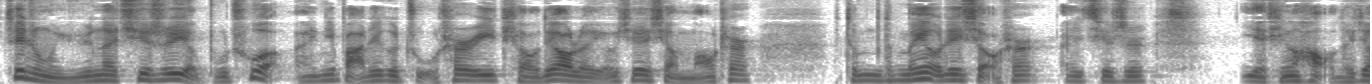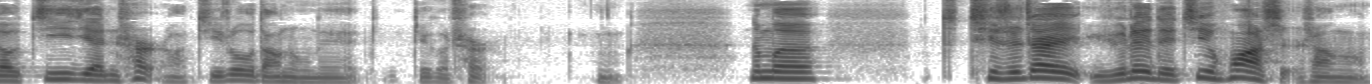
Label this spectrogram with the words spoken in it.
这种鱼呢，其实也不错。哎，你把这个主刺儿一挑掉了，有些小毛刺儿，它它没有这小刺儿，哎，其实也挺好的，叫肌间刺儿啊，肌肉当中的这个刺儿，嗯。那么，其实，在鱼类的进化史上啊，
